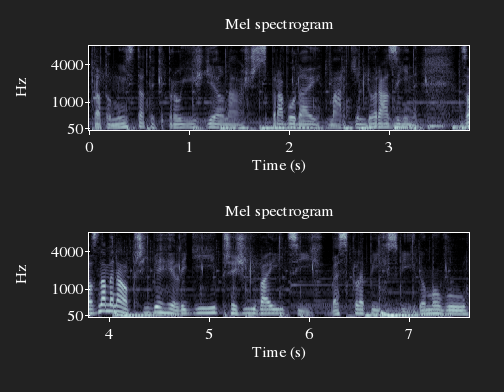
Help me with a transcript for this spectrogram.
Tato místa teď projížděl náš zpravodaj Martin Dorazín. Zaznamenal příběhy lidí přežívajících ve sklepích svých domovů,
